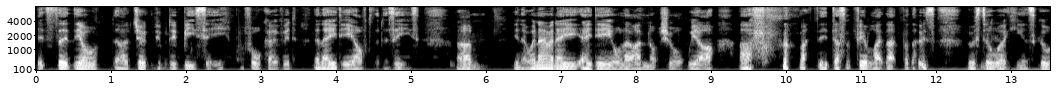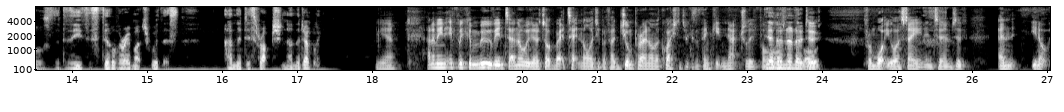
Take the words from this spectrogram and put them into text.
it's the, the old uh, joke that people do BC before COVID, and AD after the disease. Um, you know, we're now in AD, although I'm not sure we are. Um, it doesn't feel like that for those who are still working in schools. The disease is still very much with us, and the disruption and the juggling. Yeah, and I mean, if we can move into, I know we're going to talk about technology, but if I jump around on the questions because I think it naturally follows. Yeah, no, no, no. From what you're saying in terms of, and you know,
